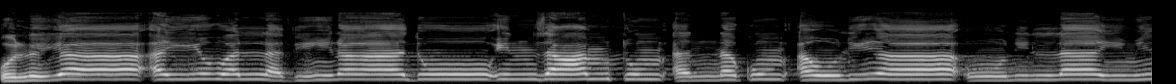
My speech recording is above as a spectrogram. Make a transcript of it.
قل يا أيها الذين هادوا إن زعمتم أنكم أولياء لله من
